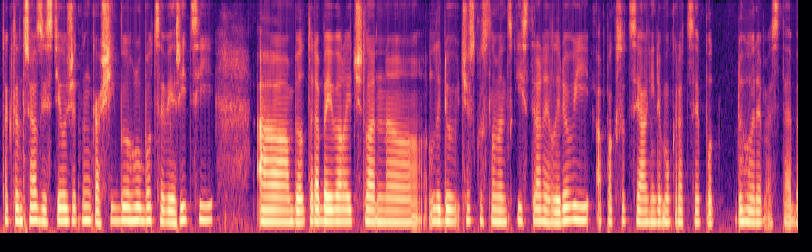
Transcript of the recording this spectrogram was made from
tak ten třeba zjistil, že ten Kašík byl hluboce věřící a byl teda bývalý člen lidový, Československé strany Lidový a pak sociální demokracie pod dohledem STB.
